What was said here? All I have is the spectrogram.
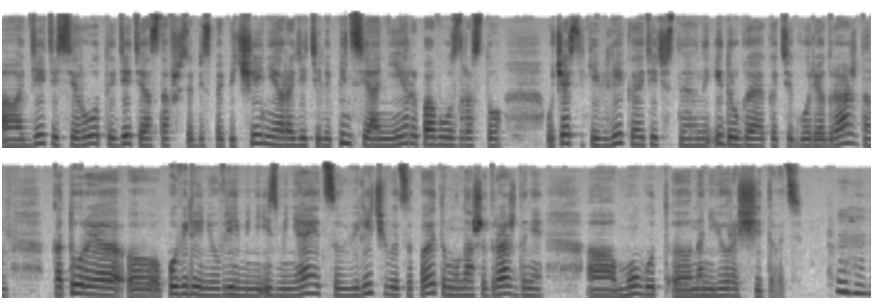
а, дети-сироты, дети, оставшиеся без попечения, родители, пенсионеры по возрасту, участники Великой Отечественной и другая категория граждан, которая э, по велению времени изменяется, увеличивается, поэтому наши граждане э, могут э, на нее рассчитывать. Угу.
